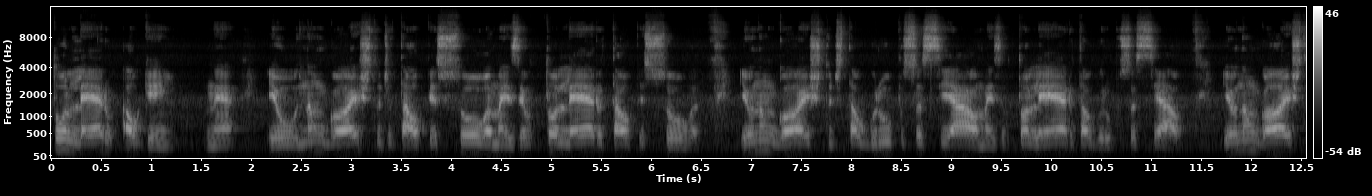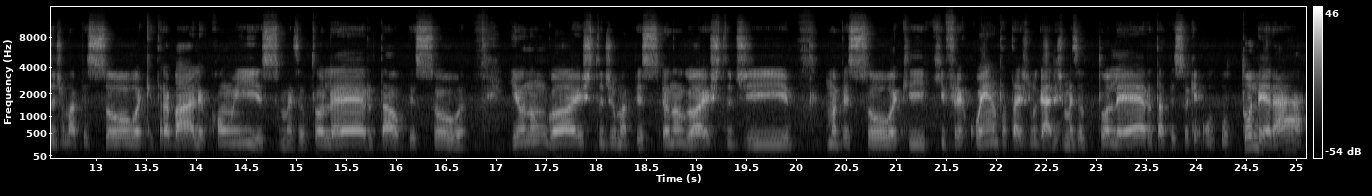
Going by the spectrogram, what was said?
tolero alguém, né? Eu não gosto de tal pessoa, mas eu tolero tal pessoa. Eu não gosto de tal grupo social, mas eu tolero tal grupo social. Eu não gosto de uma pessoa que trabalha com isso, mas eu tolero tal pessoa. Eu não gosto de uma pessoa, eu não gosto de uma pessoa que, que frequenta tais lugares, mas eu tolero tal pessoa. O, o tolerar,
